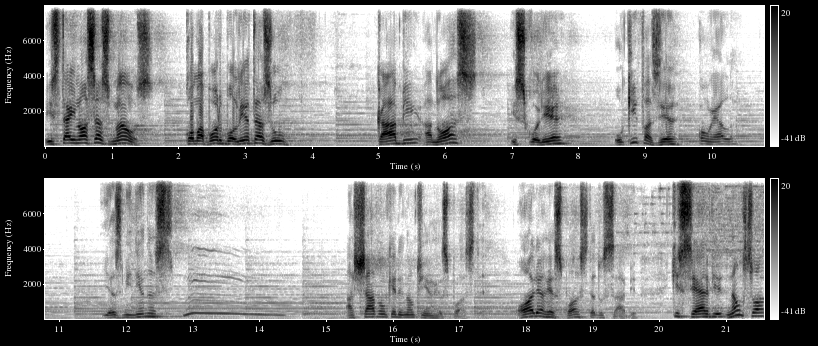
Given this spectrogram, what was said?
está em nossas mãos como a borboleta azul. Cabe a nós escolher o que fazer com ela. E as meninas hum, achavam que ele não tinha resposta. Olha a resposta do sábio, que serve não só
